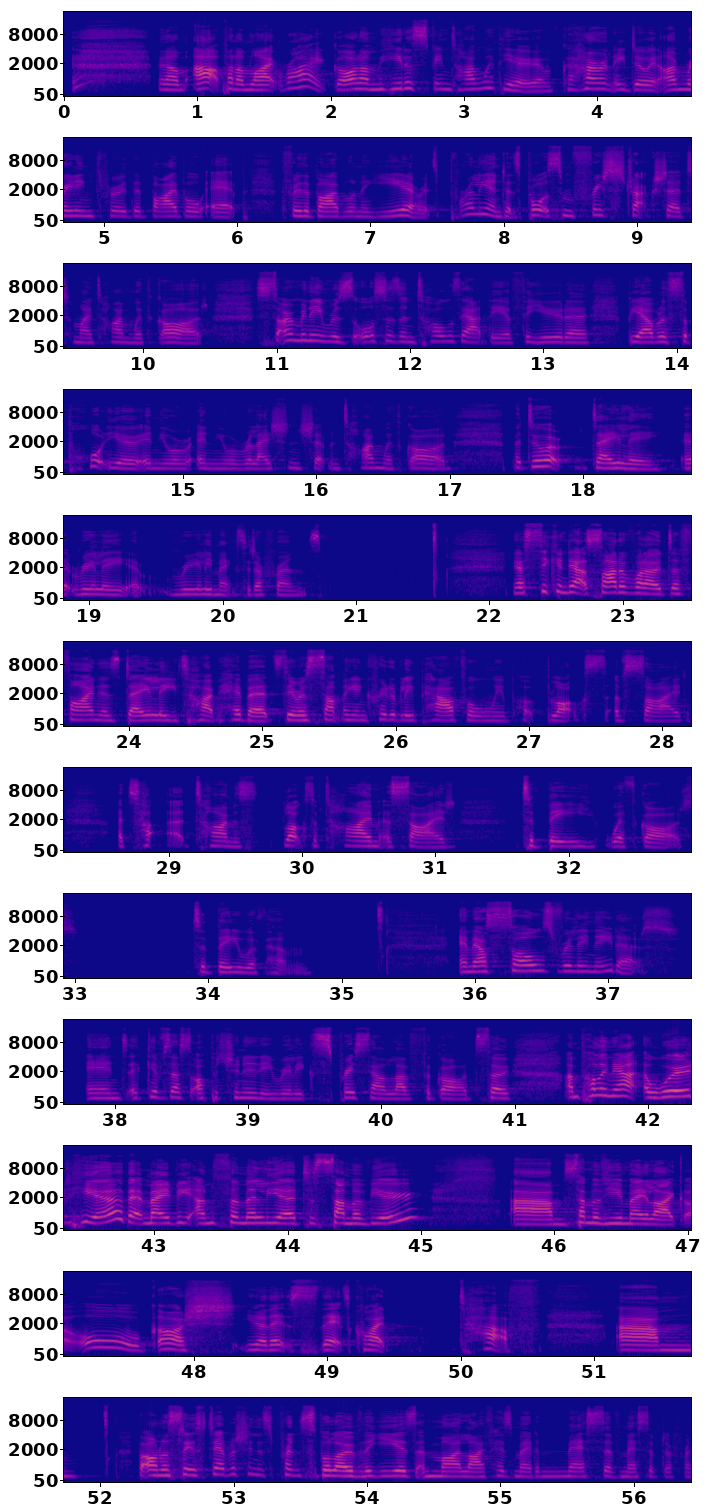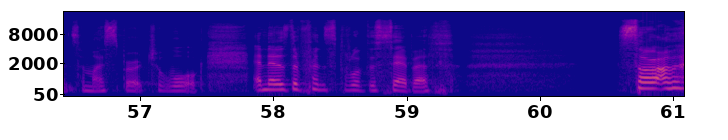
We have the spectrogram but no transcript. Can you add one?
And I'm up and I'm like, right, God, I'm here to spend time with you. I'm currently doing, I'm reading through the Bible app, through the Bible in a year. It's brilliant. It's brought some fresh structure to my time with God. So many resources and tools out there for you to be able to support you in your in your relationship and time with God. But do it daily. It really, it really makes a difference. Now, second, outside of what I would define as daily type habits, there is something incredibly powerful when we put blocks aside times, blocks of time aside to be with God, to be with Him. And our souls really need it. And it gives us opportunity to really express our love for God. So I'm pulling out a word here that may be unfamiliar to some of you. Um, some of you may like, oh gosh, you know, that's, that's quite tough. Um, but honestly, establishing this principle over the years in my life has made a massive, massive difference in my spiritual walk. And that is the principle of the Sabbath. So um,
